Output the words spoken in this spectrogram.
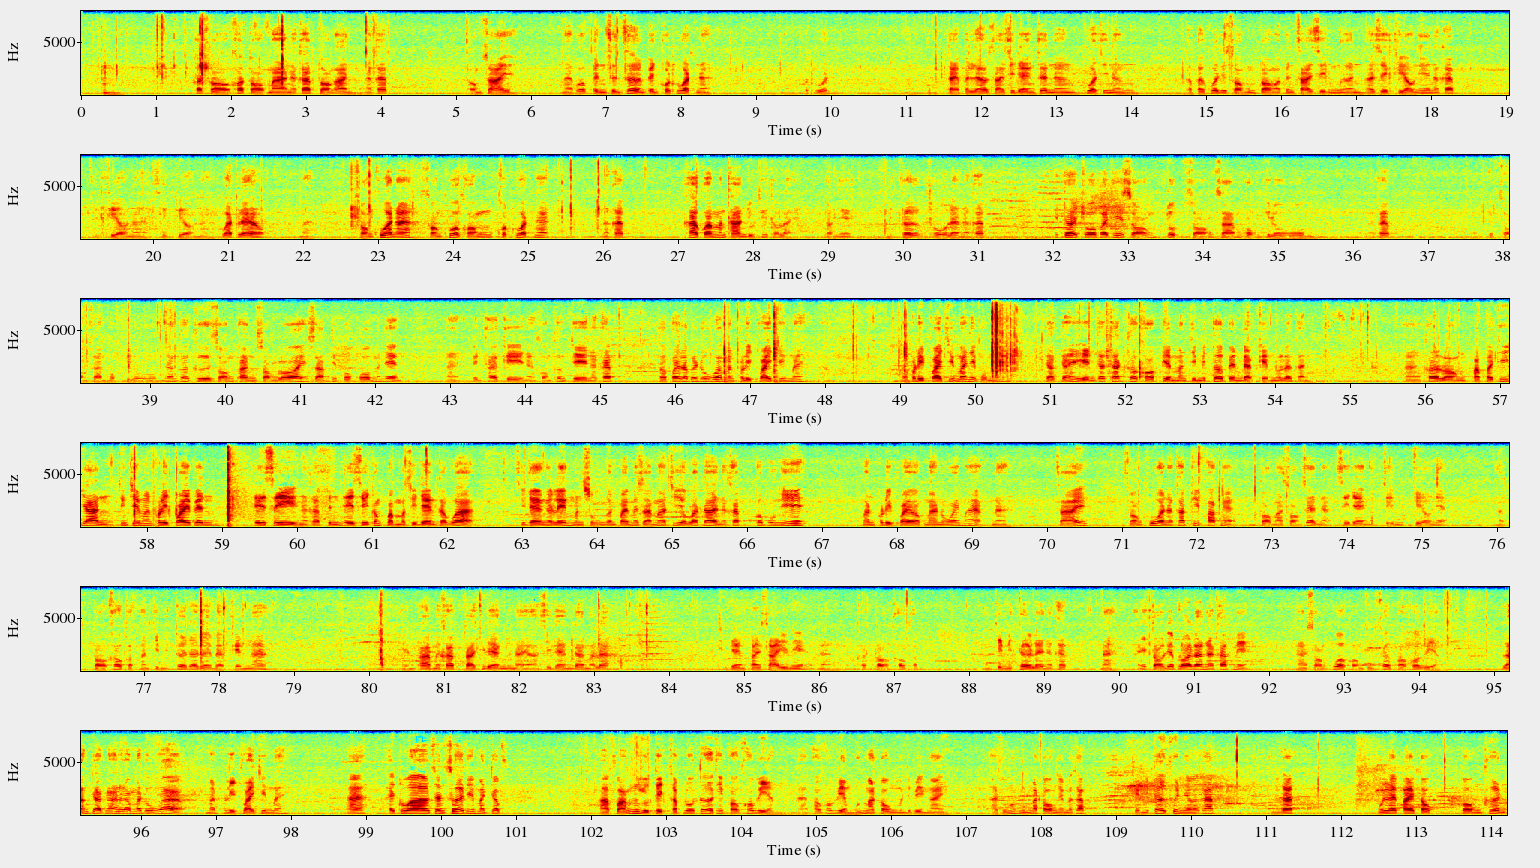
ข้อต่อข้อต่อออกมานะครับสองอันนะครับสองสายนะเพราะเป็นเซ็นเซอร์มันเป็นขดลวดนะขดลวดผมแตะไปแล้วสายสีแดงเส้นหนึ่งขั้วที่หนึ่งต่อไปขั้วที่สองผมต่อมาเป็นสายสีน้ำเงินสายสีเขียวนี่นะครับ สีเขียวนะ สีเขียวนะ วัดแล้วนะสองขั้วนะสองขั้วของขดลวดเนี่ยนะครับ ค่าความมันทานอยู่ที่เท่าไหร่ ตอนนี้มิเตอร์โชว์แล้วนะครับ มิเตอร์โชว์ไปที่ 2.236 กิโลโอห์มนะครับ 2.236 กิโลโอห์มนั่นก็คือ 2,236 โอห์มนั่นเองนะเป็นค่าเกนะของเครื่องเจนะครับ ต่อไปเราไปดูว่ามันผลิตไฟจริงไหม ผลิตไฟจริงไหมนี่ผมอยากจะให้เห็นชัดๆก็ขอเปลี่ยนมันติมิเตอร์เป็นแบบเข็มก็แล้วกันอ่าก็ลองปรับไปที่ย่าน จริง ๆ มันผลิตไฟเป็น AC นะครับ เป็น AC ต้องปรับมาสีแดงแต่ว่าสีแดงเนี่ยเล้งมันสูงเกินไปไม่สามารถที่จะวัดได้นะครับ เพราะพวกนี้มันผลิตไฟออกมาน้อยมากนะ สายสองขั้วนะครับที่ปลั๊กเนี่ยต่อมาสองเส้นเนี่ยสีแดงกับสีเขียวเนี่ยต่อเข้ากับมันติมิเตอร์ได้เลยแบบเข็มนะ เห็นภาพไหมครับ สายสีแดงอยู่ไหนอะสีแดงได้มาแล้ว สีแดงปลายสายอยู่นี้นะก็ต่อเข้ากับมันติมิเตอร์เลยนะครับนะอันนี้ต่อเรียบร้อยแล้วนะครับนี่นะสองขั้วของเซนเซอร์เป่าข้อเหวี่ยง หลังจากนั้นเรามาดูว่ามันผลิตไฟจริงไหมนะไอตัวเซนเซอร์นี้มันจะฝังอยู่ติดกับโรเตอร์ที่เผาข้อเหวี่ยงนะเผาข้อเหวี่ยงหมุนมาตรงมันจะเป็นยังไงอ่าสมมติหมุนมาตรงเห็นไหมครับ เข็มมิเตอร์ขึ้นใช่ไหมครับนะครับหมุนเลยไปตกตรงขึ้น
